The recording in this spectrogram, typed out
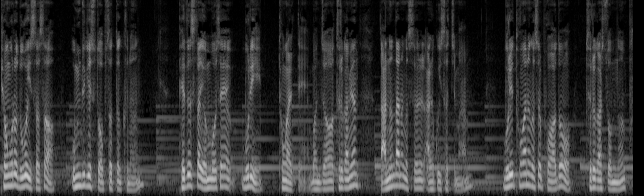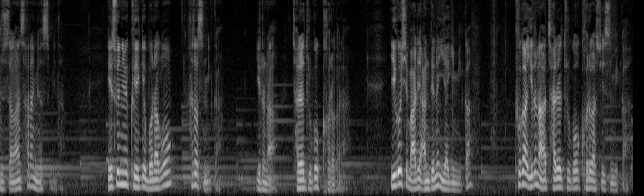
병으로 누워 있어서 움직일 수도 없었던 그는 베드스다 연못에 물이 통할 때 먼저 들어가면 낫는다는 것을 알고 있었지만 물이 통하는 것을 보아도 들어갈 수 없는 불쌍한 사람이었습니다. 예수님이 그에게 뭐라고 하셨습니까? 일어나 자리에 들고 걸어가라. 이것이 말이 안 되는 이야기입니까? 그가 일어나 자리를 들고 걸어갈 수 있습니까?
